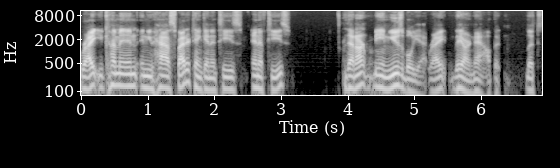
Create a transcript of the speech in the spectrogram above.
right? You come in and you have Spider Tank NFTs, NFTs that aren't being usable yet, right? They are now, but let's,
